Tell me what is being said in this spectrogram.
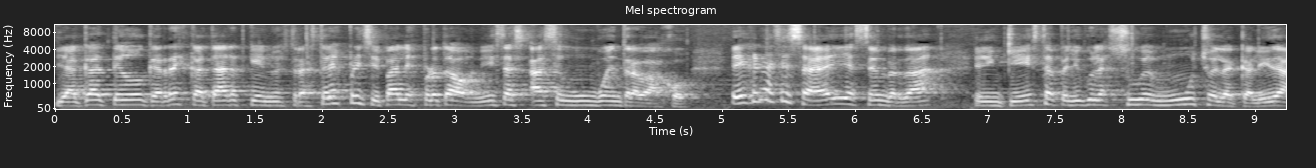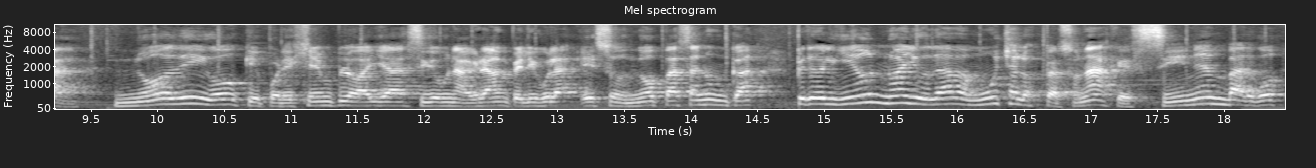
y acá tengo que rescatar que nuestras tres principales protagonistas hacen un buen trabajo. Es gracias a ellas en verdad en que esta película sube mucho la calidad. No digo que por ejemplo haya sido una gran película, eso no pasa nunca, pero el guion no ayudaba mucho a los personajes. Sin embargo,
